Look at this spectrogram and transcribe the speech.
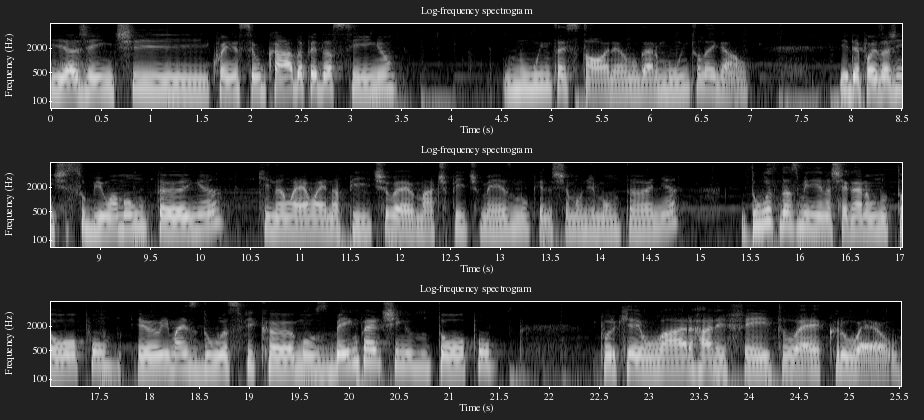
e a gente conheceu cada pedacinho. Muita história, é um lugar muito legal. E depois a gente subiu uma montanha, que não é o Aina é Machu Picchu mesmo, que eles chamam de montanha. Duas das meninas chegaram no topo, eu e mais duas ficamos bem pertinho do topo, porque o ar rarefeito é cruel.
